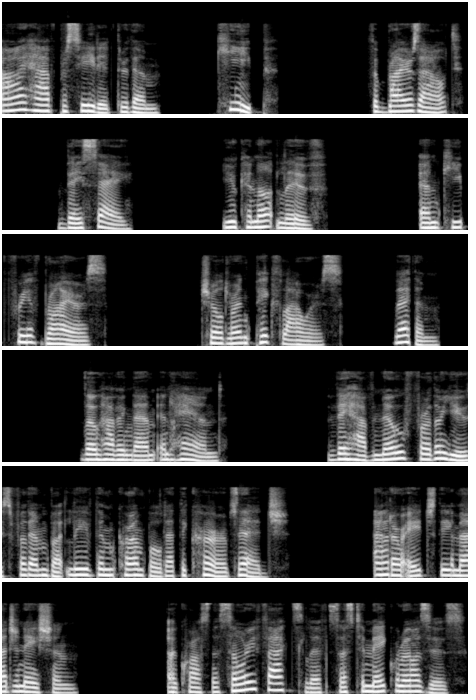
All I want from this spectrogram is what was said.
I have proceeded through them. Keep the briars out. They say. You cannot live. And keep free of briars. Children pick flowers. Let them though having them in hand. They have no further use for them but leave them crumpled at the curb's edge. At our age the imagination across the sorry facts lifts us to make roses.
